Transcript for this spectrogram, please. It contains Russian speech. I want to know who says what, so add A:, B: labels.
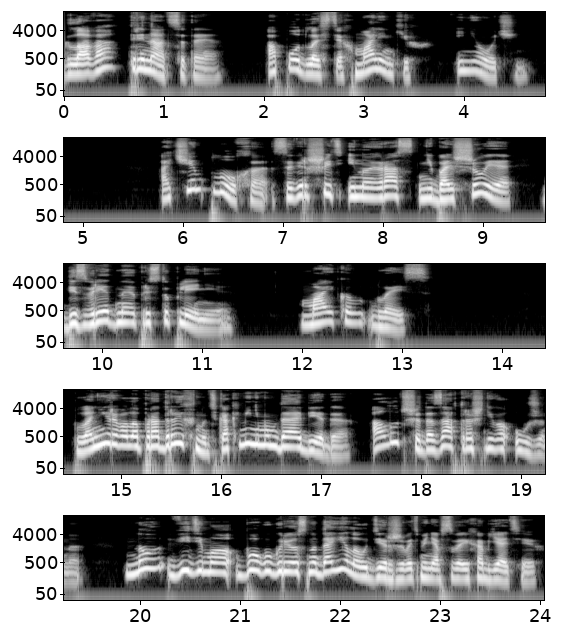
A: Глава 13. О подлостях маленьких и не очень. А чем плохо совершить иной раз небольшое, безвредное преступление? Майкл Блейс. Планировала продрыхнуть как минимум до обеда, а лучше до завтрашнего ужина. Но, видимо, богу грез надоело удерживать меня в своих объятиях.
